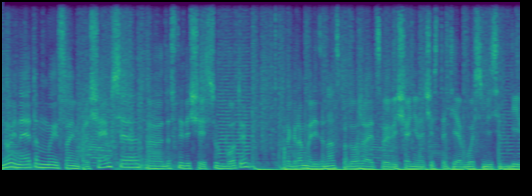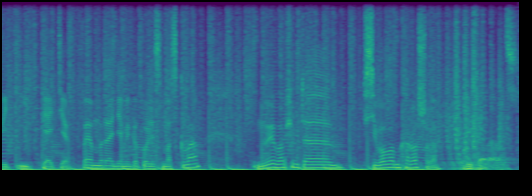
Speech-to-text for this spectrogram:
Ну и на этом мы с вами прощаемся. До следующей субботы. Программа «Резонанс» продолжает свое вещание на частоте 89,5 FM радио Мегаполис Москва. Ну и, в общем-то, всего вам хорошего. Резонанс.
